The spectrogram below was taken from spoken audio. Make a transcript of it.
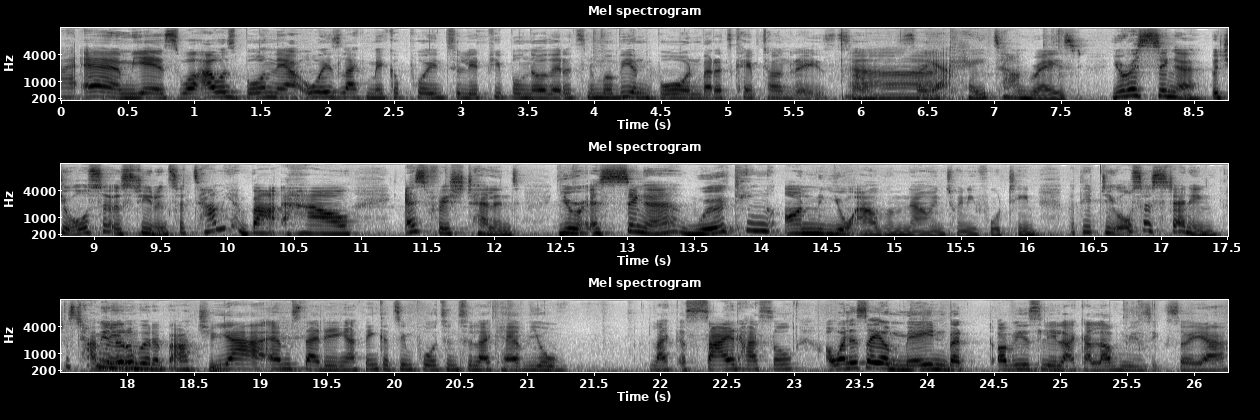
I am, yes. Well, I was born there. I always like make a point to let people know that it's Namibian born, but it's Cape Town raised. So, Ah, so yeah. Cape Town raised. You're a singer, but you're also a student. So tell me about how, as Fresh Talent, you're a singer working on your album now in 2014, but you're also studying. Just tell I me a little bit about you. Yeah, I am studying. I think it's important to like have your like a side hustle. I want to say a main, but obviously like I love music, so yeah.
